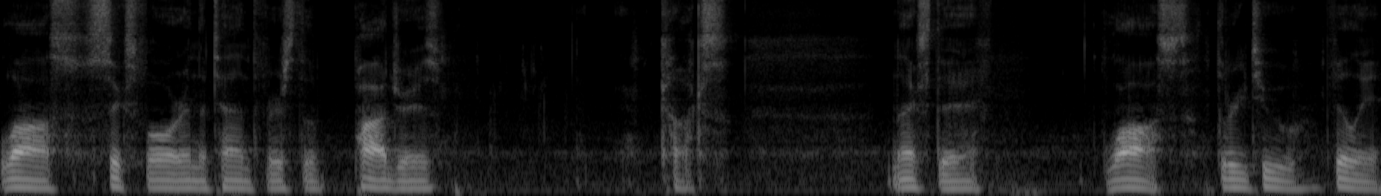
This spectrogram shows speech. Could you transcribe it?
Lost 6 4 in the 10th versus the Padres. Cucks. Next day, lost 3 2 Philly.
